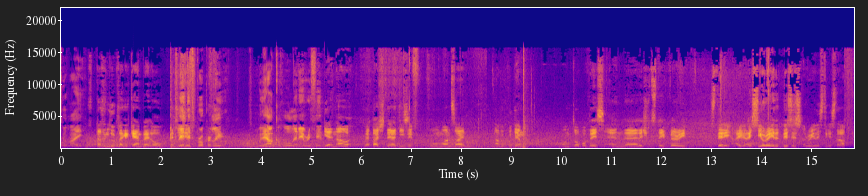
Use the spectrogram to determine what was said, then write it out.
too high. it doesn't look like a camp at all. I Cleaned it properly with the alcohol and everything. Yeah, now we attach the adhesive from one side. Now we put them on top of this, and uh, they should stay very steady. I, I see already that this is realistic stuff.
